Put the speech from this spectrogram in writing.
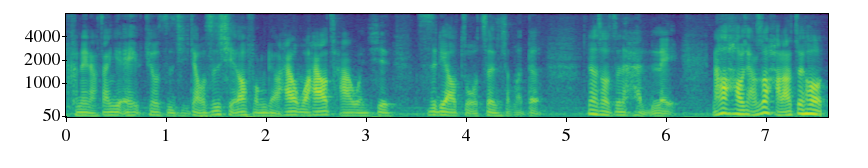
可能两三页 A 就纸起跳，我只是写到疯掉，还有我还要查文献资料佐证什么的。那时候真的很累，然后好想说好了，最后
